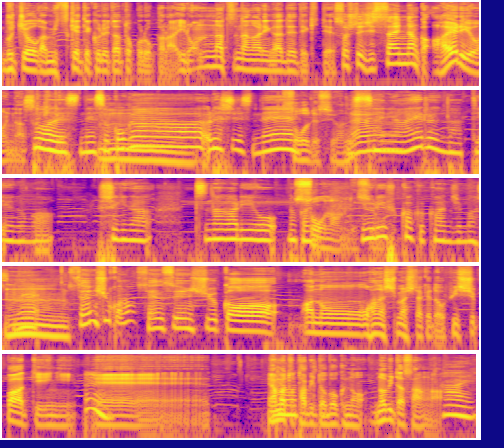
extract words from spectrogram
部長が見つけてくれたところからいろんなつながりが出てきてそして実際になんか会えるようになってそうですね。そこが嬉しいですね。そうですよね。実際に会えるんだっていうのが不思議なつながりをなんかそうなんですよ。より深く感じますうねん。先週かな？先々週かあのーお話ししましたけどフィッシュパーティーに、うん。えー大和旅と僕ののび太さんがはい。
